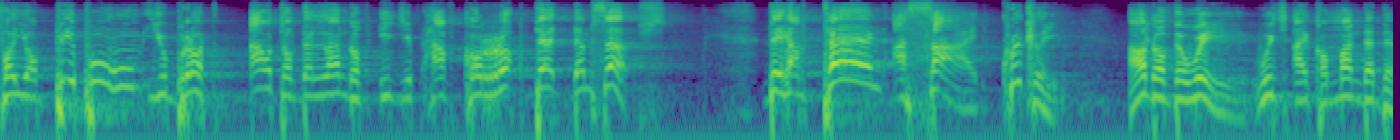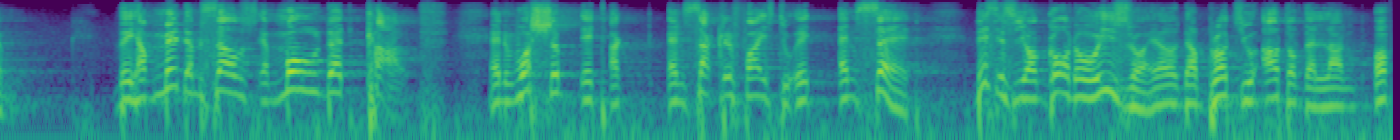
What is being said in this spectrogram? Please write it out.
for your people whom you brought out of the land of Egypt have corrupted themselves. They have turned aside quickly out of the way which I commanded them. They have made themselves a molded calf and worshipped it and sacrificed to it and said, This is your God, O Israel, that brought you out of the land of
